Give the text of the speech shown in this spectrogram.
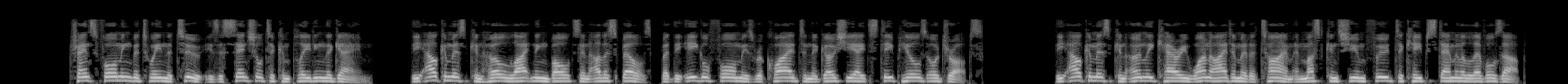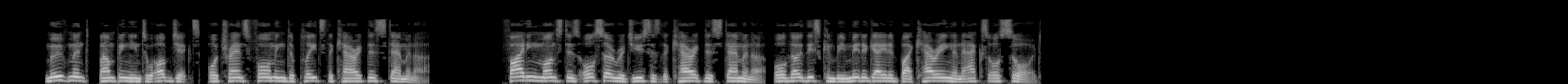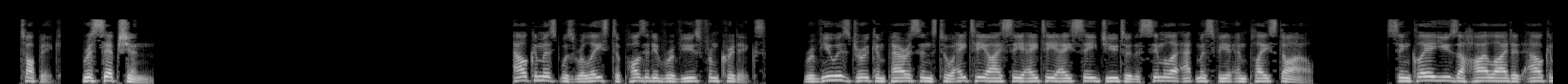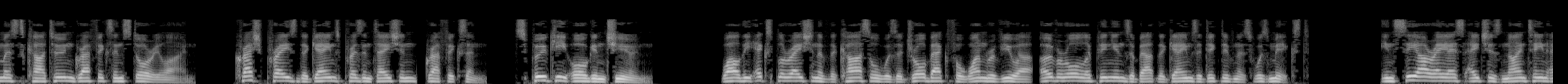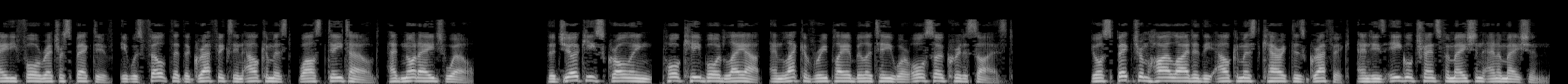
Transforming between the two is essential to completing the game. The alchemist can hurl lightning bolts and other spells, but the eagle form is required to negotiate steep hills or drops. The alchemist can only carry one item at a time and must consume food to keep stamina levels up. Movement, bumping into objects, or transforming depletes the character's stamina. Fighting monsters also reduces the character's stamina, although this can be mitigated by carrying an axe or sword. Reception Alchemist was released to positive reviews from critics. Reviewers drew comparisons to ATIC ATAC due to the similar atmosphere and play style. Sinclair user highlighted Alchemist's cartoon graphics and storyline. Crash praised the game's presentation, graphics and spooky organ tune. While the exploration of the castle was a drawback for one reviewer, overall opinions about the game's addictiveness was mixed. In CRASH's 1984 retrospective, it was felt that the graphics in Alchemist, whilst detailed, had not aged well. The jerky scrolling, poor keyboard layout, and lack of replayability were also criticized. Your Spectrum highlighted the Alchemist character's graphic, and his eagle transformation animation.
